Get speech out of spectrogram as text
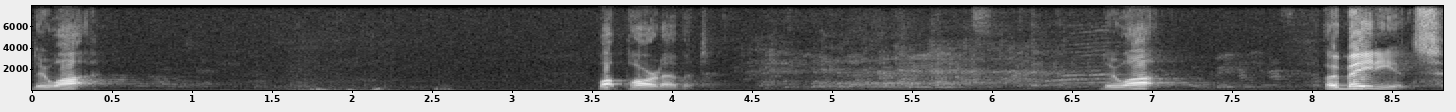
Do what? What part of it? Do what? Obedience.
